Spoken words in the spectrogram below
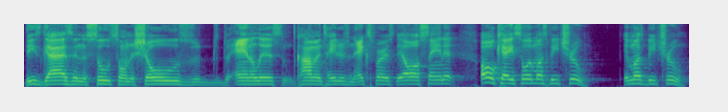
These guys in the suits on the shows the analysts and commentators and experts they all saying it. Okay so it must be true. It must be true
